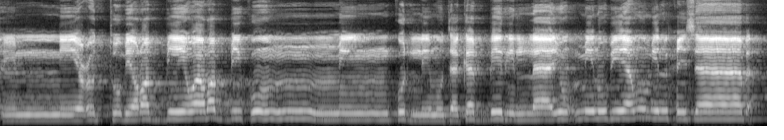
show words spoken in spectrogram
إني عدت بربي وربكم من كل متكبر لا يؤمن بيوم الحساب.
